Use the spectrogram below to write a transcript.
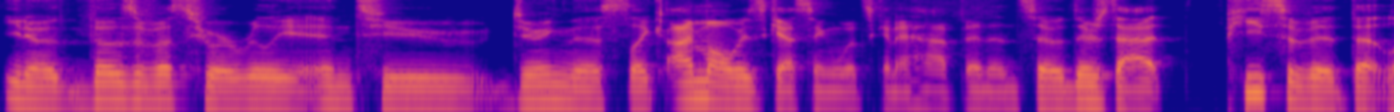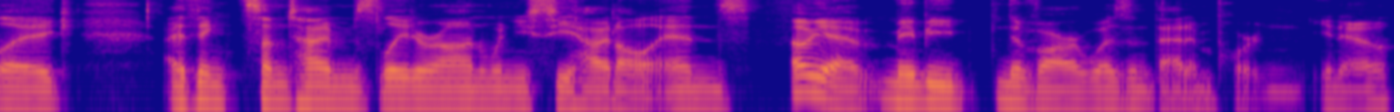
you know those of us who are really into doing this like i'm always guessing what's going to happen and so there's that piece of it that like i think sometimes later on when you see how it all ends oh yeah maybe Ni'Var wasn't that important you know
